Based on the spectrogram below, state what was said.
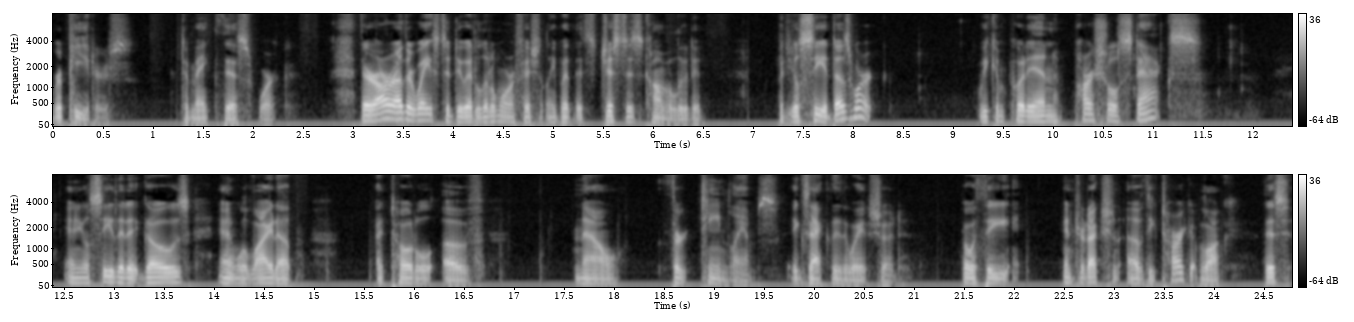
repeaters to make this work. There are other ways to do it a little more efficiently, but it's just as convoluted. But you'll see it does work. We can put in partial stacks, and you'll see that it goes and will light up a total of now 13 lamps, exactly the way it should. But with the introduction of the target block, this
